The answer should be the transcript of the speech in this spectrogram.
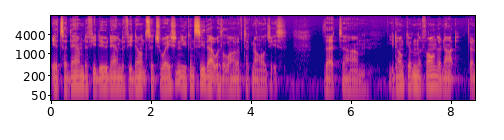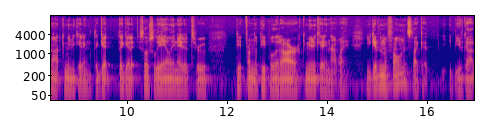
it's a damned if you do, damned if you don't situation. You can see that with a lot of technologies. That um, you don't give them the phone, they're not they're not communicating. They get they get socially alienated through pe- from the people that are communicating that way. You give them a phone, it's like a you've got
